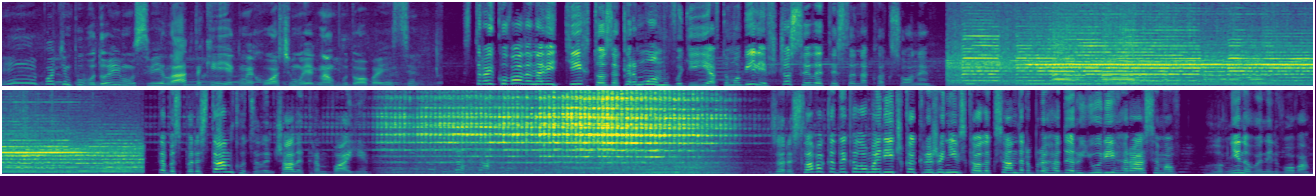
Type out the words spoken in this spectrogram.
І потім побудуємо свій лад, такий, як ми хочемо, як нам подобається. Страйкували навіть ті, хто за кермом водії автомобілів щосили тисли на клаксони. Та без перестанку дзеленчали трамваї. Зорислава Кадикала Марічка, Крижанівська, Олександр Бригадир, Юрій Герасимов. Головні новини Львова.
